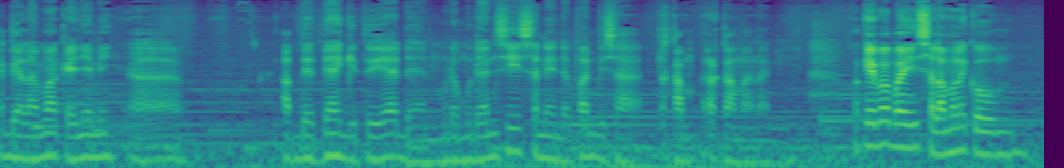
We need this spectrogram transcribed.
agak lama kayaknya nih uh, update nya gitu ya. Dan mudah-mudahan sih senin depan bisa rekam rekaman lagi. Oke bye bye assalamualaikum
